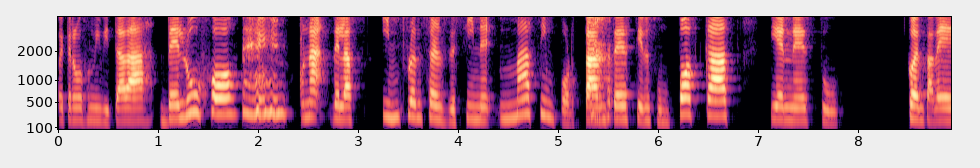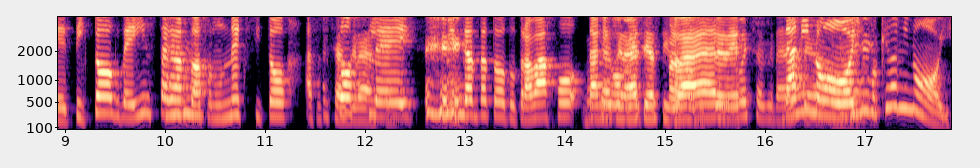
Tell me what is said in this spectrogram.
Hoy tenemos una invitada de lujo, una de las influencers de cine más importantes. Tienes un podcast, tienes tu cuenta de TikTok, de Instagram, todas son un éxito, haces Muchas cosplay, me encanta todo tu trabajo. Dani Muchas Gómez, gracias, para todos ustedes. Muchas gracias. Dani no hoy. ¿Por qué Dani no hoy?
